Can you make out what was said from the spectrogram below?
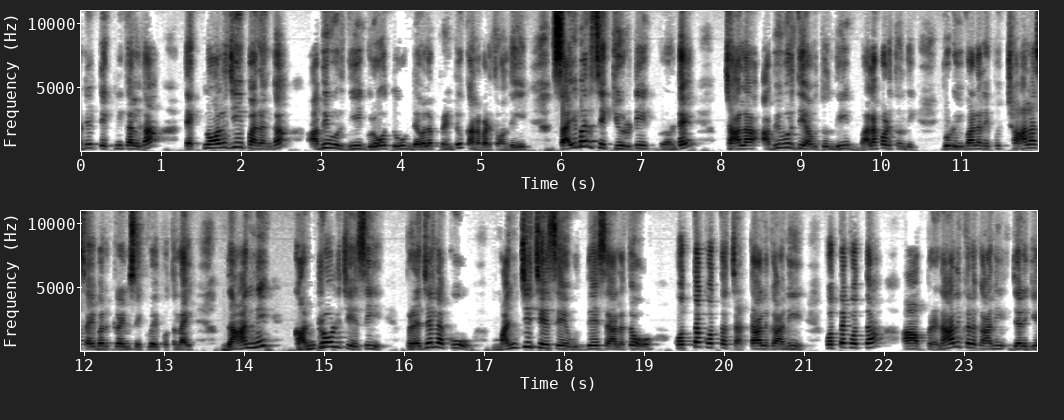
అంటే టెక్నికల్గా టెక్నాలజీ పరంగా అభివృద్ధి గ్రోత్ డెవలప్మెంట్ కనబడుతోంది. సైబర్ సెక్యూరిటీ అంటే చాలా అభివృద్ధి అవుతుంది బలపడుతుంది. ఇప్పుడు ఇవాళ రేపు చాలా సైబర్ క్రైమ్స్ ఎక్కువైపోతున్నాయి. దాన్ని కంట్రోల్ చేసి ప్రజలకు మంచి చేసే ఉద్దేశాలతో కొత్త కొత్త చట్టాలు కానీ కొత్త కొత్త ప్రణాళికలు కానీ జరిగే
